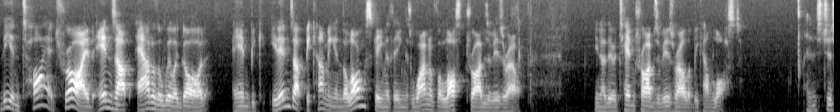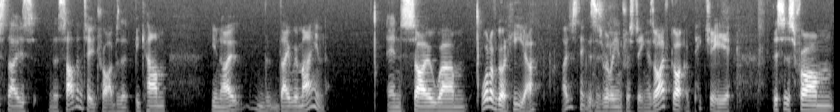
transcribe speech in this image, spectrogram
the entire tribe ends up out of the will of God and it ends up becoming, in the long scheme of things, one of the lost tribes of Israel. You know, there are 10 tribes of Israel that become lost. And it's just those, the southern two tribes that become, you know, they remain. And so, um, what I've got here, I just think this is really interesting, is I've got a picture here this is from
